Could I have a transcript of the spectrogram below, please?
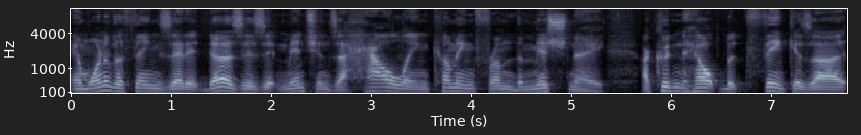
And one of the things that it does is it mentions a howling coming from the Mishneh. I couldn't help but think as I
